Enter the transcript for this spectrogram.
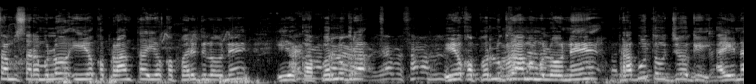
సంవత్సరంలో ఈ యొక్క ప్రాంత ఈ యొక్క పరిధిలోనే ఈ యొక్క పొర్లు గ్రా ఈ యొక్క పొర్లు గ్రామంలోనే ప్రభుత్వ ఉద్యోగి అయిన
